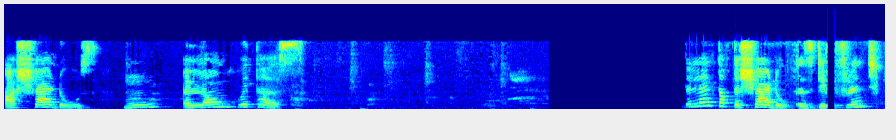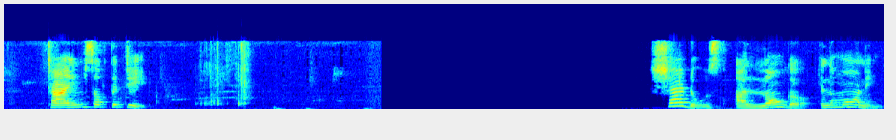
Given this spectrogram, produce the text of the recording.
our shadows move along with us. The length of the shadow is different times of the day. Shadows are longer in the morning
